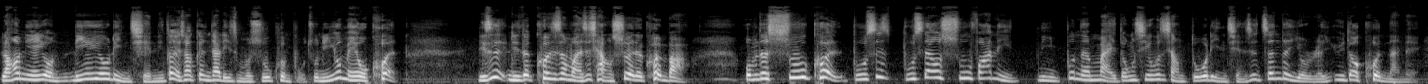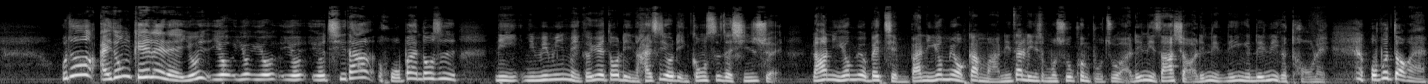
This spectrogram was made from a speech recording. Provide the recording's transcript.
然后你也有你也有领钱，你到底是要跟人家领什么纾困补助？你又没有困。你是你的困是什么？是想睡的困吧？我们的纾困不是不是要抒发你你不能买东西或者想多领钱，是真的有人遇到困难嘞、我都 I don't get it 嘞。有有有有有有其他伙伴都是你你明明每个月都领还是有领公司的薪水，然后你又没有被减班，你又没有干嘛？你在领什么纾困补助啊？领你啥小？领你领你领你个头嘞！我不懂哎、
